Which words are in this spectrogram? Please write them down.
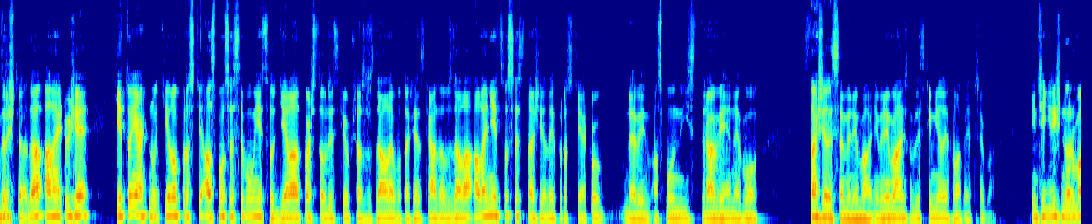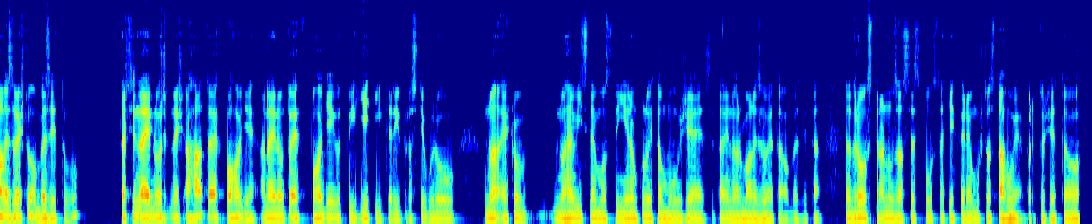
drž to, no, ale jakože tě to nějak nutilo prostě alespoň se sebou něco dělat, pak to vždycky občas vzdal, nebo ta ženská to vzdala, ale něco se snažili prostě jako, nevím, aspoň jíst zdravě, nebo snažili se minimálně, minimálně jsme vždycky měli v hlavě třeba. Jenže když normalizuješ tu obezitu, tak si najednou řekneš, aha, to je v pohodě. A najednou to je v pohodě i u tvých dětí, který prostě budou mno, jako mnohem víc nemocný jenom kvůli tomu, že se tady normalizuje ta obezita. Na druhou stranu zase spousta těch firm už to stahuje, protože to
